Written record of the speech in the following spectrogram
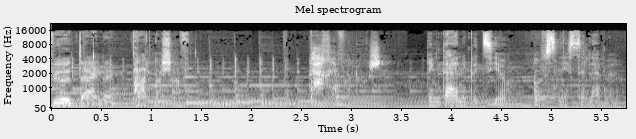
für deine Partnerschaft. Parevolution. Bring deine Beziehung aufs nächste Level.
